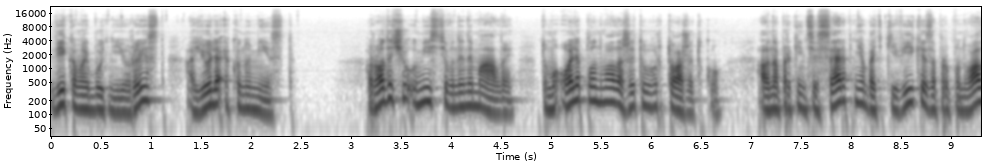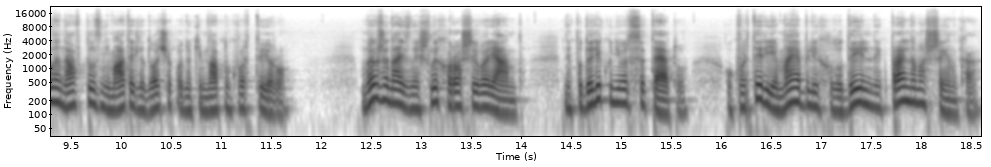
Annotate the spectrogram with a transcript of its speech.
Віка майбутній юрист, а Юля економіст. Родичів у місті вони не мали, тому Оля планувала жити у гуртожитку. Але наприкінці серпня батьки Віки запропонували навпіл знімати для дочок однокімнатну квартиру. Ми вже навіть знайшли хороший варіант неподалік університету. У квартирі є меблі, холодильник, пральна машинка.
